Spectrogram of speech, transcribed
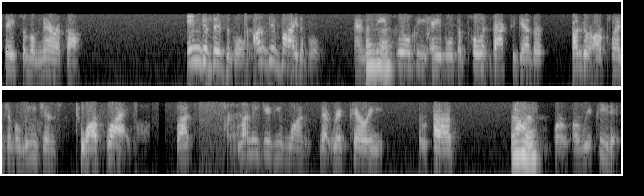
States of America, indivisible, undividable, and mm-hmm. we will be able to pull it back together under our Pledge of Allegiance to our flag. But let me give you one that Rick Perry uh, mm-hmm. or, or repeat it.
